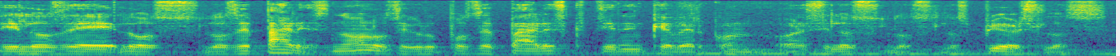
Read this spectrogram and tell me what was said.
y los de los los de pares, ¿no? Los de grupos de pares que tienen que ver con ahora sí los los los peers, los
